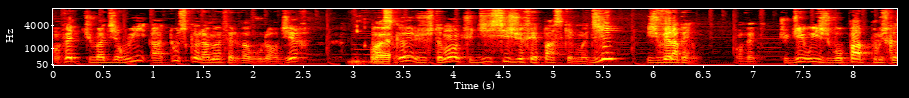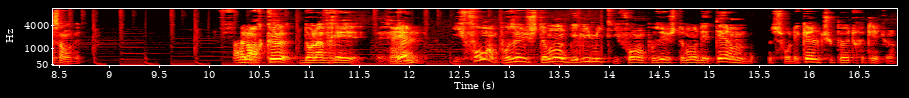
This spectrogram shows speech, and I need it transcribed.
en fait, tu vas dire oui à tout ce que la meuf, elle va vouloir dire. Parce que, justement, tu dis, si je fais pas ce qu'elle me dit, je vais la perdre, en fait. Tu dis, oui, je vaux pas plus que ça, en fait. Alors que, dans la vraie réelle, il faut imposer, justement, des limites. Il faut imposer, justement, des termes sur lesquels tu peux truquer, tu vois.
